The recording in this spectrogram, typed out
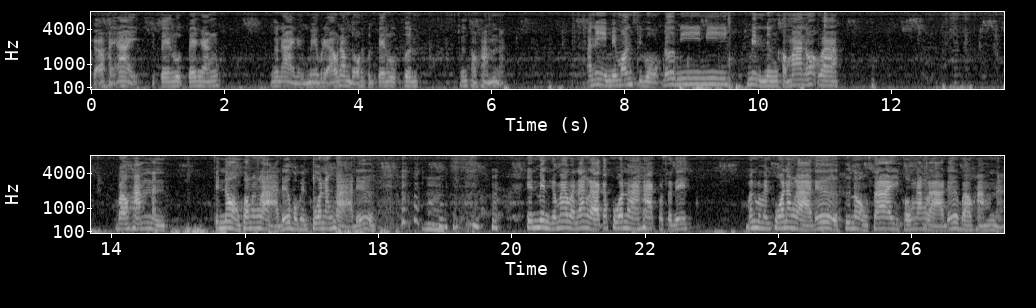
ก็เอาให้อ้ายสิแปลงรถแปลงยังเงินอ้ายเนี่ยแม่ได้เอาน้ำดอกให้เพิ่นแปลงรถเพิ่นเงินเขาหำน่ะ อันนี้แม่มอนสิบอกเด้อมีมีเม่นหนึ่งเขามาเนาะว่าเบาวฮัมนั่นเป็นน้องของนางหลาเด้อบ่เป็นพัวนางหลาเด้ออืมเห็นเม่นก็มาว่านางหลากับพัวนาฮักก็ซะเด้มันบ่เป็นพัวนางหลาเด้อคือน้องชายของนางหลาเด้อเบาวฮัมน่ะ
